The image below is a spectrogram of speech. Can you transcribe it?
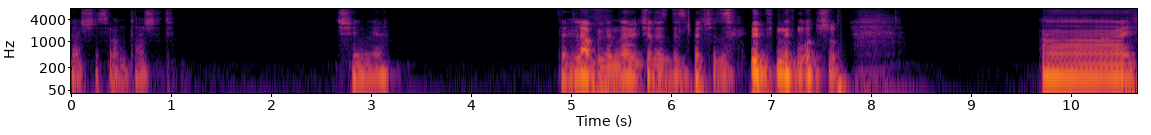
Зараз щось вантажить. Чи ні? Ти гля, блін, навіть через диспетчер закрити не можу. Ай.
